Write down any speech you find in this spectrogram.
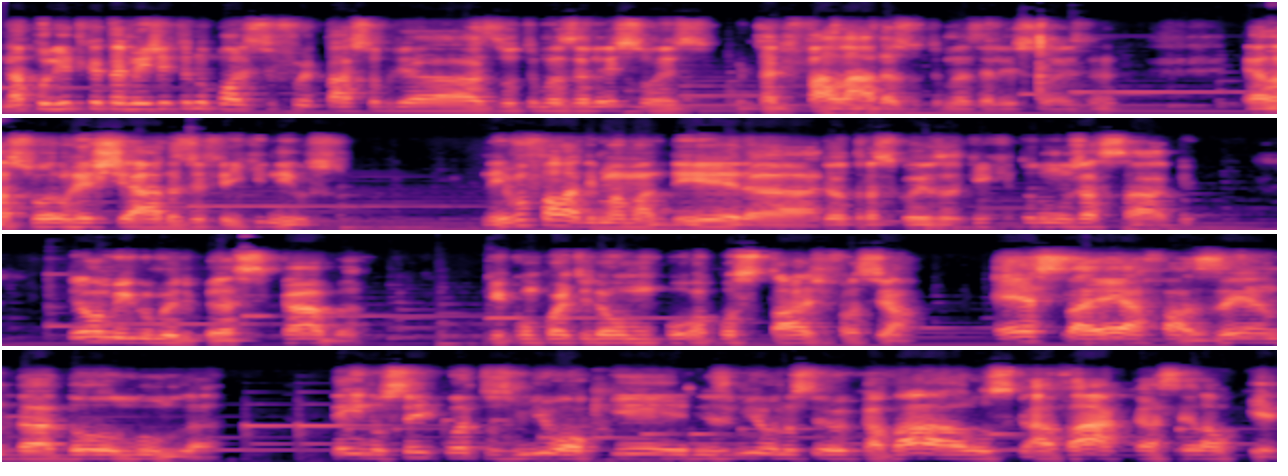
Na política também a gente não pode se furtar sobre as últimas eleições, furtar de falar das últimas eleições, né? Elas foram recheadas de fake news. Nem vou falar de mamadeira, de outras coisas aqui que todo mundo já sabe. Tem um amigo meu de Piracicaba que compartilhou uma postagem e falou assim: ó, essa é a fazenda do Lula tem não sei quantos mil alqueires, mil não sei cavalos, a vaca, sei lá o quê.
